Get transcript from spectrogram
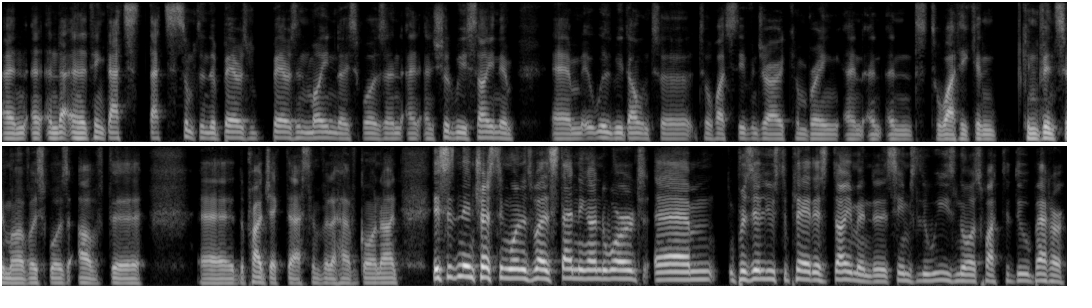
and and and, I think that's that's something that bears bears in mind, I suppose. And and, and should we sign him, um, it will be down to to what Steven Gerrard can bring and and and to what he can convince him of, I suppose, of the. Uh, the project that Aston Villa have going on. This is an interesting one as well. Standing on the word, um, Brazil used to play this diamond, and it seems Luiz knows what to do better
